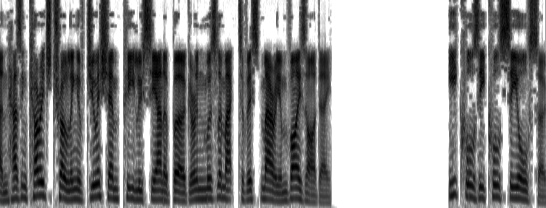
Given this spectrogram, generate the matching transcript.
and has encouraged trolling of Jewish MP Luciana Berger and Muslim activist Mariam Veiszadeh. See also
